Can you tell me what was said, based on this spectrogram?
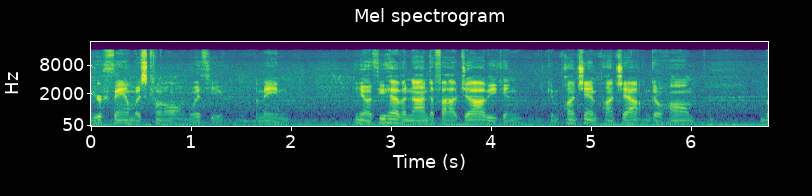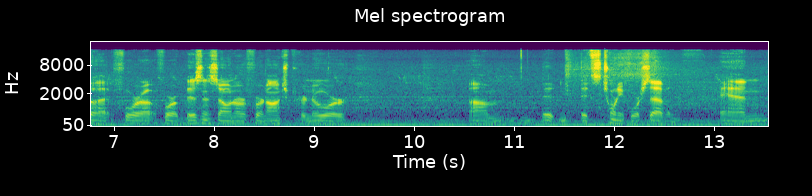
your family's coming along with you. I mean, you know, if you have a nine to five job, you can you can punch in, punch out, and go home. But for a for a business owner, for an entrepreneur, um, it, it's 24 7 and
